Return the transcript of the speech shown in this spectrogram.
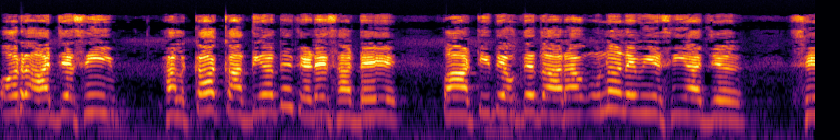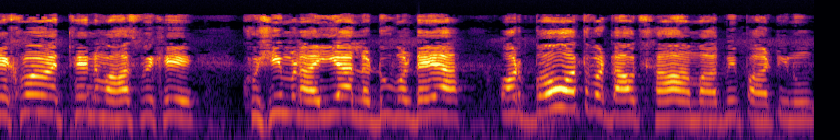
ਔਰ ਅੱਜ ਅਸੀਂ ਹਲਕਾ ਕਾਦੀਆਂ ਦੇ ਜਿਹੜੇ ਸਾਡੇ ਪਾਰਟੀ ਦੇ ਅਹੁਦੇਦਾਰ ਆ, ਉਹਨਾਂ ਨੇ ਵੀ ਅਸੀਂ ਅੱਜ ਸੇਖਵਾਂ ਇੱਥੇ ਨਿਵਾਸ ਵਿਖੇ ਖੁਸ਼ੀ ਮਨਾਈ ਆ, ਲੱਡੂ ਵੰਡੇ ਆ। ਔਰ ਬਹੁਤ ਵੱਡਾ ਉਤਸ਼ਾਹ ਆਮ ਆਦਮੀ ਪਾਰਟੀ ਨੂੰ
